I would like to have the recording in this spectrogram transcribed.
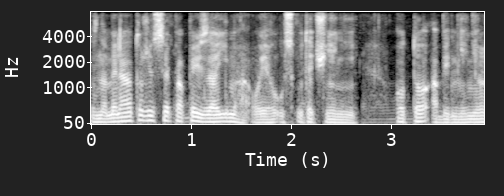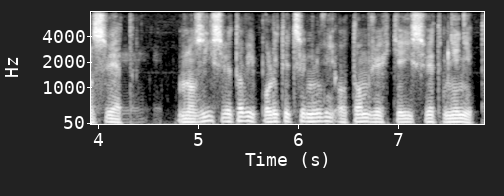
Znamená to, že se papež zajímá o jeho uskutečnění, o to, aby měnil svět, Mnozí světoví politici mluví o tom, že chtějí svět měnit,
